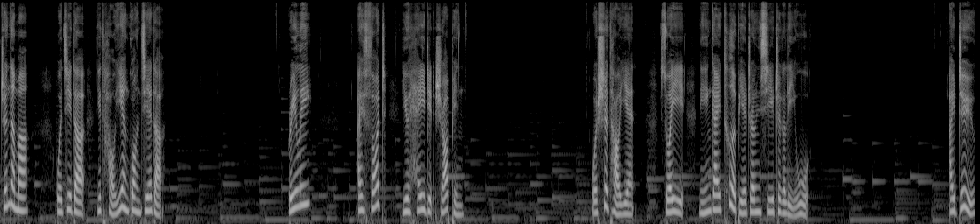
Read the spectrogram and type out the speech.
真的吗？我记得你讨厌逛街的。Really? I thought you hated shopping. 我是讨厌，所以你应该特别珍惜这个礼物。 I do.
